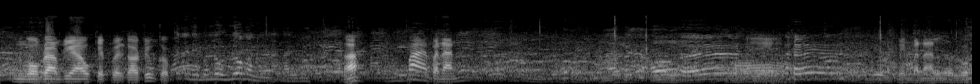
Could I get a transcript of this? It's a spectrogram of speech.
นึ่ งกองรามเดียวเก็บไปกระติบกับอันนี้มันรวมรวมมันอะไรฮะไม่ปานนั้นเป็นปานนั้นเลยรถ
